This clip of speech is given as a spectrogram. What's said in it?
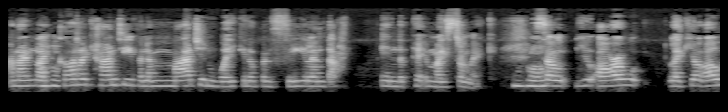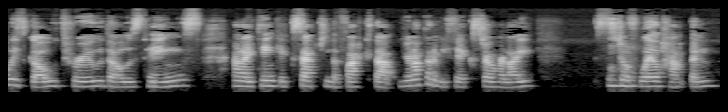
And I'm like, Mhm. God, I can't even imagine waking up and feeling that in the pit of my stomach. Mhm. So you are like you'll always go through those things, and I think accepting the fact that you're not going to be fixed overnight, stuff will happen,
